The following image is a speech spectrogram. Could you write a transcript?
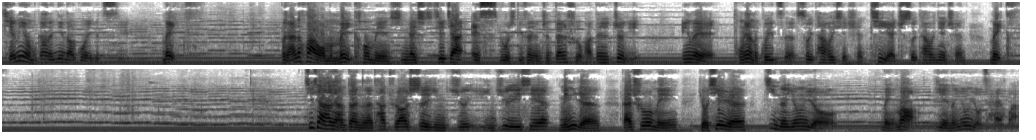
前面我们刚才念到过一个词语 make，本来的话我们 make 后面是应该是直接加 s，如果是第三人称单数的话，但是这里。因为同样的规则，所以它会写成 th，所以它会念成 makes。接下来两段呢，它主要是引据引据了一些名人来说明，有些人既能拥有美貌，也能拥有才华。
